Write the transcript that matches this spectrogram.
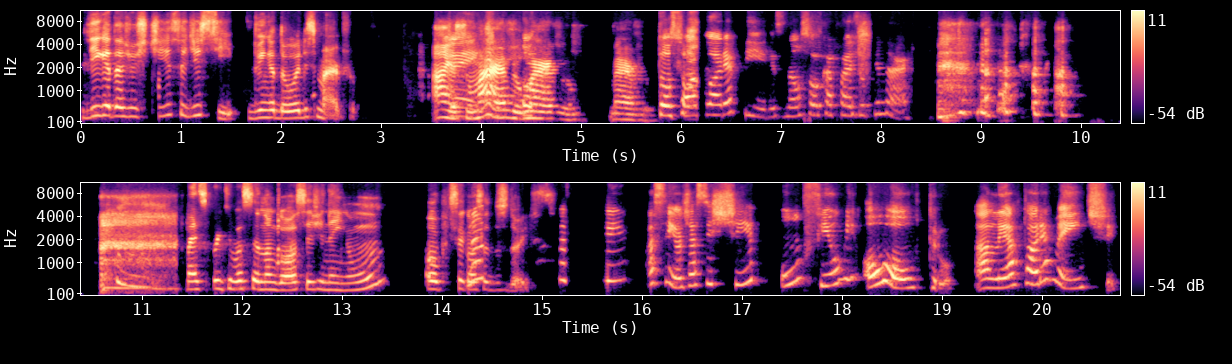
Liga da Justiça de si. Vingadores, Marvel. Ah, eu sou Marvel, tô, Marvel, Marvel. Tô só a Glória Pires, não sou capaz de opinar. Mas porque você não gosta de nenhum ou porque você gosta não, dos dois? Assim, eu já assisti um filme ou outro, aleatoriamente.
